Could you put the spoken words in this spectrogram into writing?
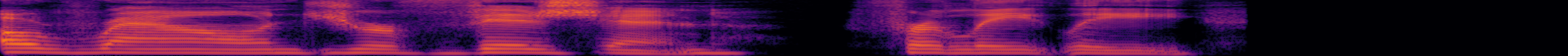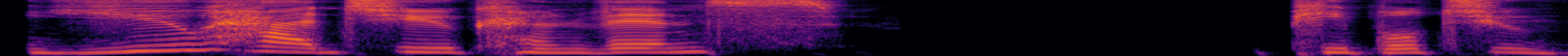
around your vision for lately, you had to convince people to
